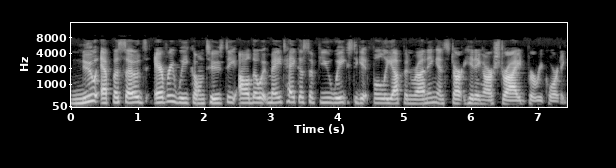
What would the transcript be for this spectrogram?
new episodes every week on Tuesday, although it may take us a few weeks to get fully up and running and start hitting our stride for recording.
